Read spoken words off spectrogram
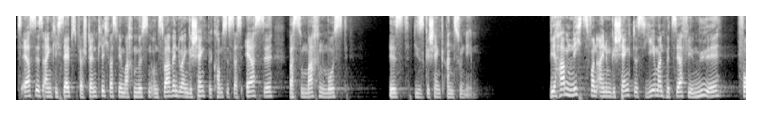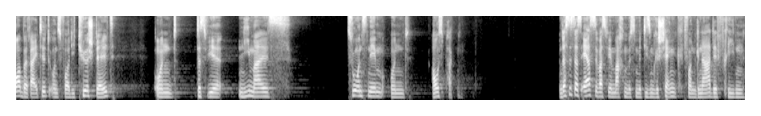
Das erste ist eigentlich selbstverständlich, was wir machen müssen. Und zwar, wenn du ein Geschenk bekommst, ist das erste, was du machen musst, ist, dieses Geschenk anzunehmen. Wir haben nichts von einem Geschenk, das jemand mit sehr viel Mühe vorbereitet, uns vor die Tür stellt und das wir niemals zu uns nehmen und auspacken. Und das ist das Erste, was wir machen müssen mit diesem Geschenk von Gnade, Frieden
